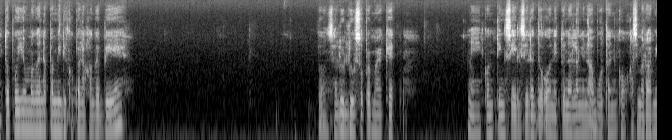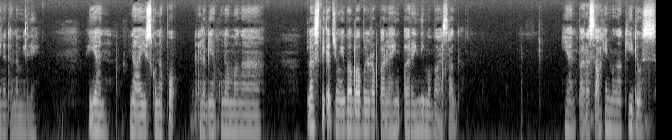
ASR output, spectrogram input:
Ito po yung mga napamili ko pala kagabi. Doon sa Lulu Supermarket. May konting sale sila doon. Ito na lang yung naabutan ko kasi marami na daw namili. Ayan, inaayos ko na po. Lalagyan ko ng mga plastic at yung iba bubble wrap para, para hindi mabasag. Yan, para sa aking mga kiddos.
